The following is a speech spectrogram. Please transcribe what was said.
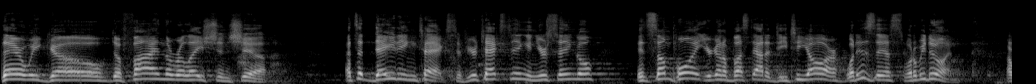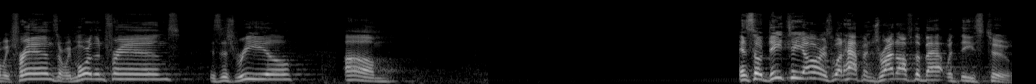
There we go. Define the relationship. That's a dating text. If you're texting and you're single, at some point you're going to bust out a DTR. What is this? What are we doing? Are we friends? Are we more than friends? Is this real? Um, and so DTR is what happens right off the bat with these two.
